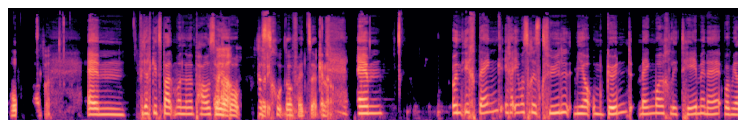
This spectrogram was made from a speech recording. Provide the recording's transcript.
Pause. Ähm, vielleicht gibt es bald mal eine Pause, Oh ja, aber das sorry. kommt noch jetzt. Genau. Ähm, und ich denke, ich habe immer so das Gefühl, wir umgehen manchmal ein bisschen Themen, wo wir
